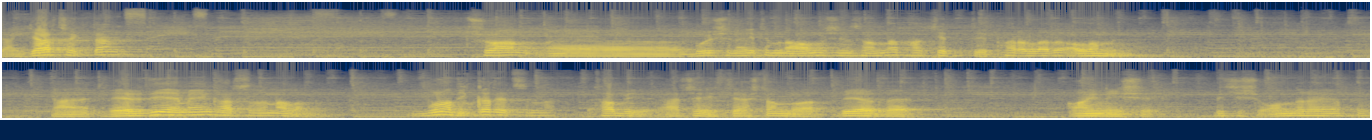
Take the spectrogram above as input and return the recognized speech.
yani gerçekten şu an eee, bu işin eğitimini almış insanlar hak ettiği paraları alamıyor. Yani verdiği emeğin karşılığını alamıyor. Buna dikkat etsinler. Tabii her şey ihtiyaçtan doğar. Bir yerde aynı işi bir kişi 10 liraya yapıyor.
